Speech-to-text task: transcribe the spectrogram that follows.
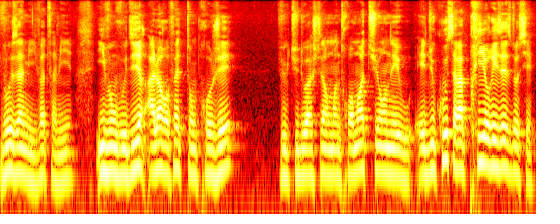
vos amis, votre famille, ils vont vous dire alors au fait ton projet, vu que tu dois acheter dans moins de trois mois, tu en es où? Et du coup, ça va prioriser ce dossier.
